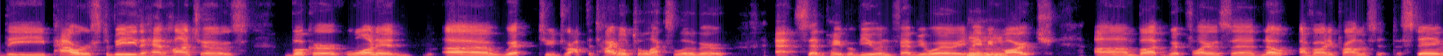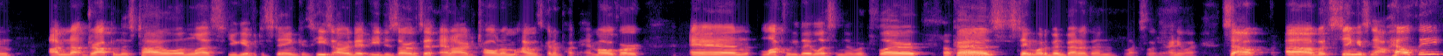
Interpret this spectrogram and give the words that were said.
the powers to be, the head honchos, Booker wanted uh, Ric to drop the title to Lex Luger at said pay per view in February, maybe Mhm. March. Um, but Ric Flair said, Nope, I've already promised it to Sting. I'm not dropping this title unless you give it to Sting because he's earned it. He deserves it. And I already told him I was going to put him over. And luckily, they listened to Ric Flair Okay. because Sting would have been better than Lex Luger anyway. So, uh, but Sting is now healthy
